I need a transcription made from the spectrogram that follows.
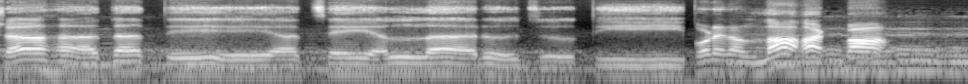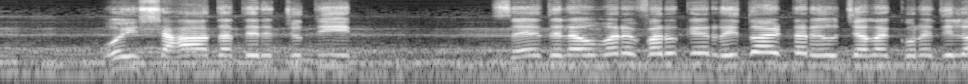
শাহাদাতে আছে, আল্লাহর জ্যোতি। পড়ে আল্লাহ আকবার। ওই শাহাদাতের জ্যোতি সৈয়দনা উমর ফারুকের হৃদয়টারে উজালা করে দিল।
